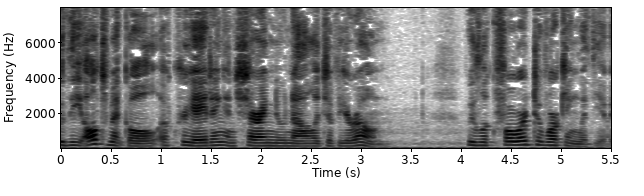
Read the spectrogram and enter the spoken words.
with the ultimate goal of creating and sharing new knowledge of your own. We look forward to working with you.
